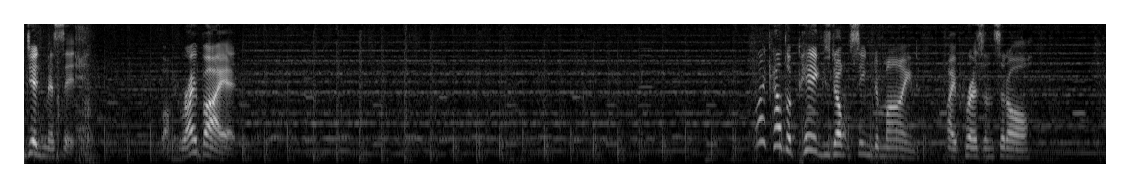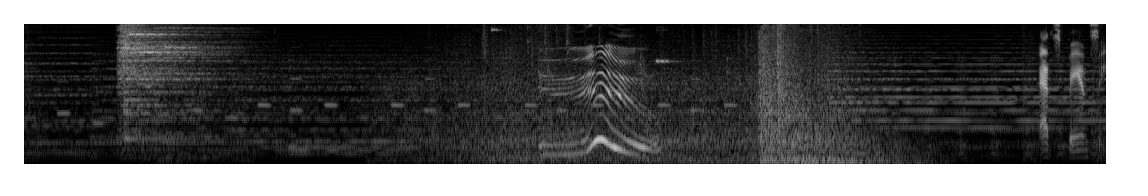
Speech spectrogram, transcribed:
Did miss it. Walked right by it. I like how the pigs don't seem to mind my presence at all. Ooh! That's fancy.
